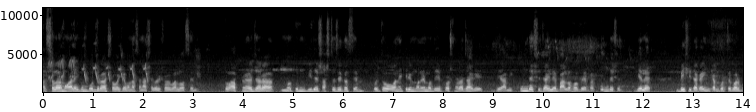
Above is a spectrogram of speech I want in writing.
আসসালামু আলাইকুম বন্ধুরা, সবাই কেমন আছেন? আশা করি সবাই ভালো আছেন। তো আপনারা যারা নতুন বিদেশ আসতে চাইতেছেন, হয়তো অনেকেরই মনের মধ্যে এই প্রশ্নটা জাগে যে আমি কোন দেশে যাইলে ভালো হবে বা কোন দেশে গেলে বেশি টাকা ইনকাম করতে পারব?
